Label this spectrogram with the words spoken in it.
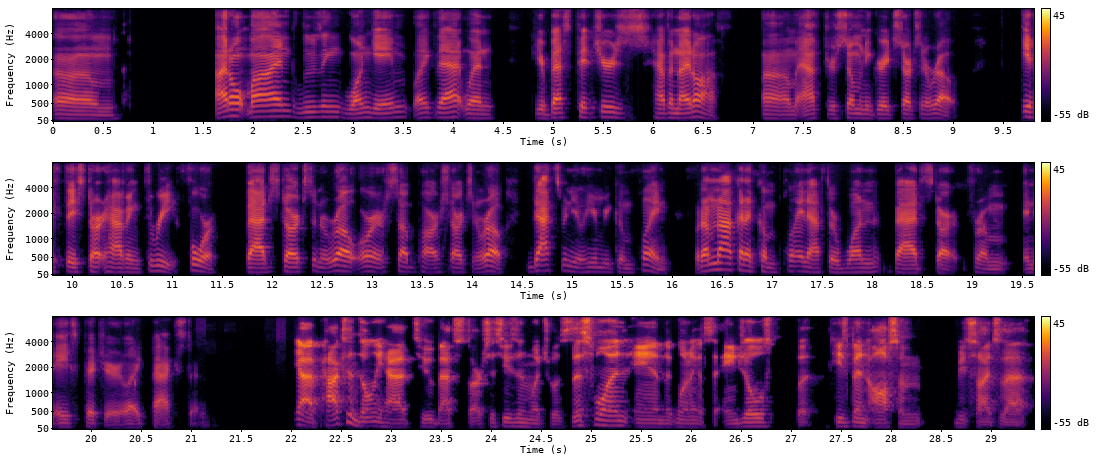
Um, I don't mind losing one game like that when your best pitchers have a night off um, after so many great starts in a row. If they start having three, four bad starts in a row or subpar starts in a row, that's when you'll hear me complain. But I'm not going to complain after one bad start from an ace pitcher like Paxton. Yeah, Paxton's only had two bad starts this season, which was this one and the one against the Angels, but he's been awesome besides that.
